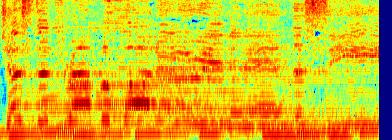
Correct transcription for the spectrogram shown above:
just a drop of water in an endless sea.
